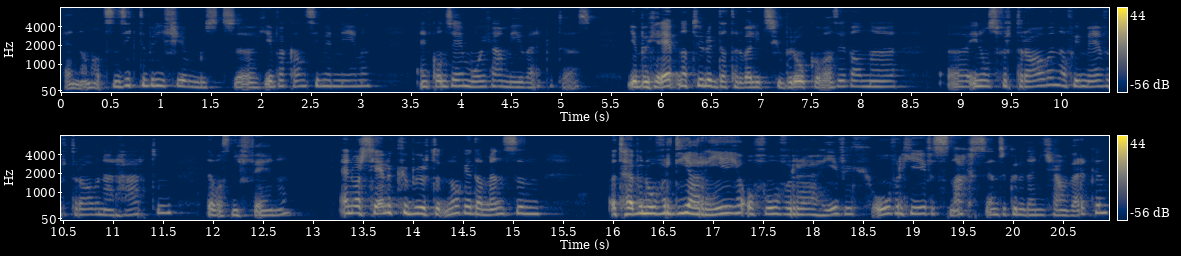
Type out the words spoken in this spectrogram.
En dan had ze een ziektebriefje, moest ze geen vakantie meer nemen en kon zij mooi gaan meewerken thuis. Je begrijpt natuurlijk dat er wel iets gebroken was hè, van, uh, uh, in ons vertrouwen, of in mijn vertrouwen naar haar toe. Dat was niet fijn. Hè? En waarschijnlijk gebeurt het nog hè, dat mensen het hebben over diarree of over uh, hevig overgeven s'nachts en ze kunnen dan niet gaan werken.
